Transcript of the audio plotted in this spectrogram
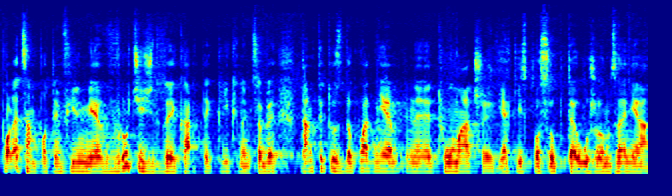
Polecam po tym filmie wrócić do tej karty, kliknąć sobie. Tam Tytus dokładnie e, tłumaczy, w jaki sposób te urządzenia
